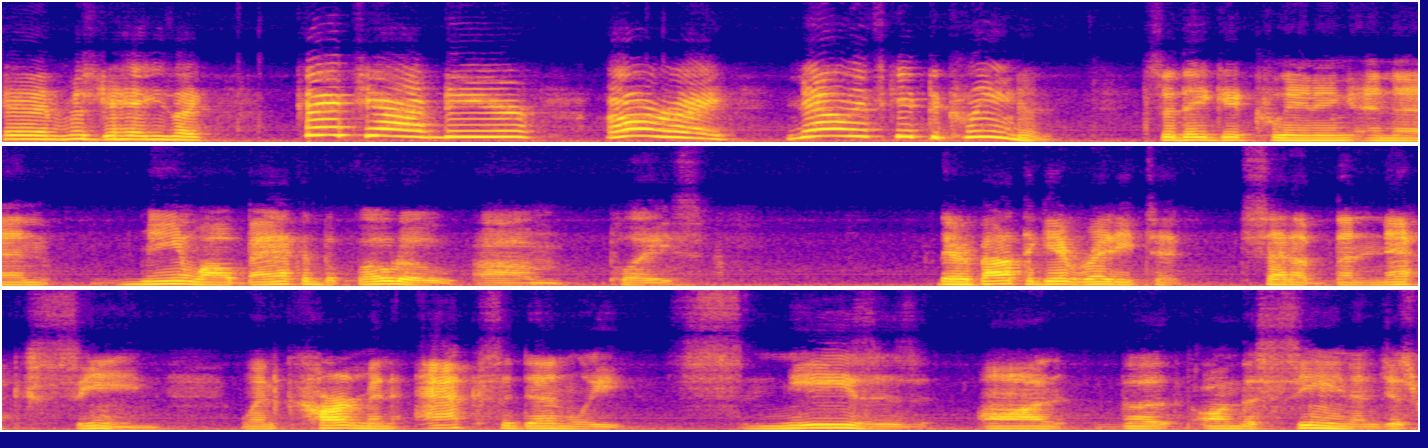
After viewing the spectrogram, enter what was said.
And Mr. Hankey's like, Good job, dear. All right, now let's get to cleaning. So they get cleaning, and then meanwhile, back at the photo um, place, they're about to get ready to set up the next scene when Cartman accidentally sneezes on the on the scene and just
